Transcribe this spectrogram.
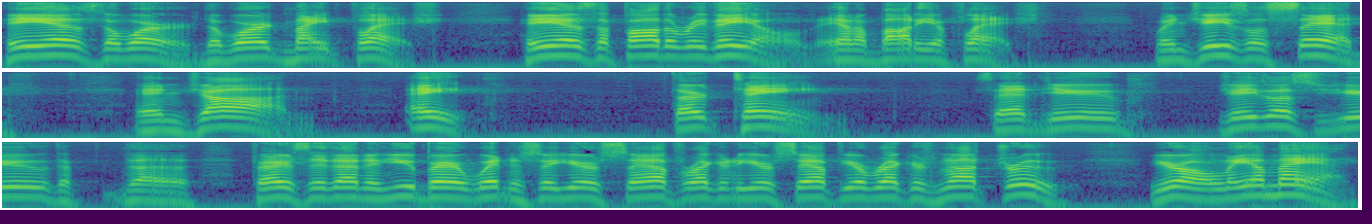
He is the Word, the Word made flesh. He is the Father revealed in a body of flesh. When Jesus said in John 8, 13 said, You, Jesus, you, the, the Pharisee said unto you, bear witness of yourself, record of yourself, your record's not true. You're only a man.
